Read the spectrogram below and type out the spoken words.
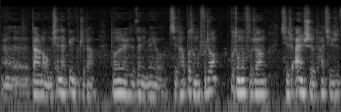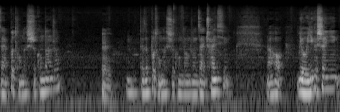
呃，当然了，我们现在并不知道多诺瑞斯在里面有其他不同的服装，不同的服装其实暗示他其实是在不同的时空当中，嗯。嗯，他在不同的时空当中在穿行，然后有一个声音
